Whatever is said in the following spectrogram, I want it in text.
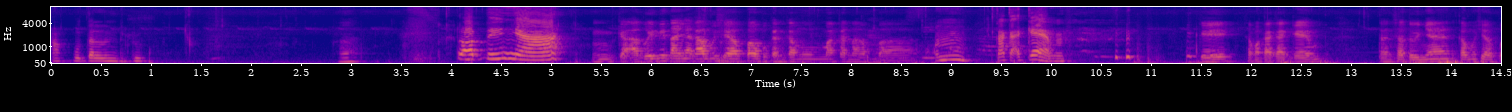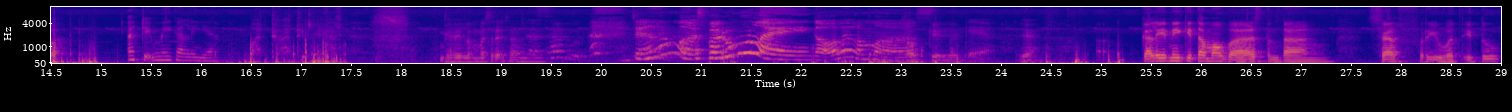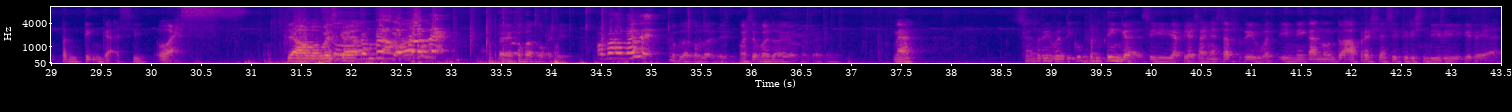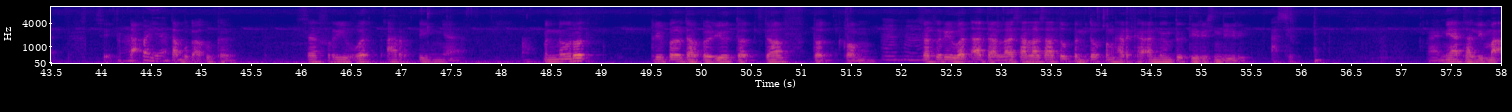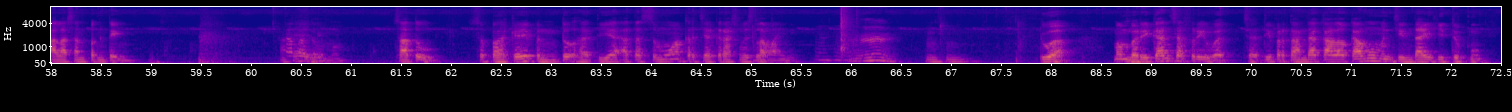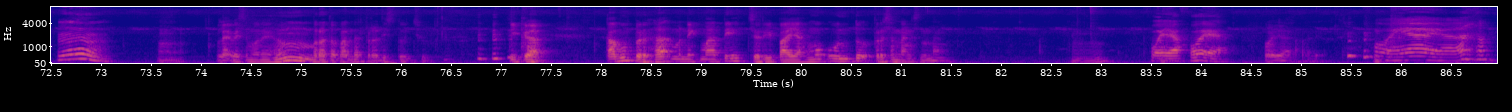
Aku telan dulu. Hah? Rotinya. Enggak, aku ini tanya kamu siapa, bukan kamu makan apa. Hmm, kakak Ken. Oke, sama kakak Kem. Dan satunya kamu siapa? Adik Mei kali ya. Waduh, adiknya kali. Enggak ada lemes rek sana. Jangan lemes, baru mulai, nggak oleh lemes. Oke. Oke. Ya. Kali ini kita mau bahas tentang self reward itu penting nggak sih? Wes. Ya, apa wes kayak keplak, Sek. Eh, kepak kepak sih. Apa apa sih? Keplak keplak sih. Masuk masuk ayo masuk. Nah, self reward itu penting nggak sih? Ya biasanya self reward ini kan untuk apresiasi diri sendiri gitu ya. Si, tak, Apa ya? Tak buka Google. Self reward artinya menurut www.dove.com self reward adalah salah satu bentuk penghargaan untuk diri sendiri. Asik. Nah, ini ada lima alasan penting. Apa tuh? lima? Satu, sebagai bentuk hadiah atas semua kerja kerasmu selama ini. Hmm. Mhm. Dua, memberikan self reward jadi pertanda kalau kamu mencintai hidupmu. Hmm. Hmm. Lek wis hmm, rada pantas berarti setuju. Tiga, kamu berhak menikmati jerih payahmu untuk bersenang-senang. Hmm. Foya, foya. Oh ya. Oh ya ya.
